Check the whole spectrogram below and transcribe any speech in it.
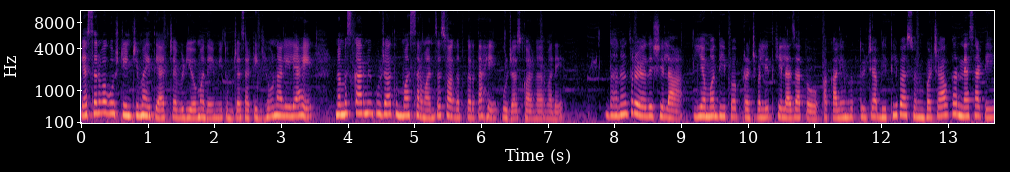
या सर्व गोष्टींची माहिती आजच्या व्हिडिओमध्ये मी तुमच्यासाठी घेऊन आलेली आहे. नमस्कार मी पूजा. तुम्हा सर्वांचं स्वागत करत आहे पूजाच कॉर्नरमध्ये. धनत्रयोदशीला यमदीप प्रज्वलित केला जातो. अकाली मृत्यूच्या भीतीपासून बचाव करण्यासाठी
